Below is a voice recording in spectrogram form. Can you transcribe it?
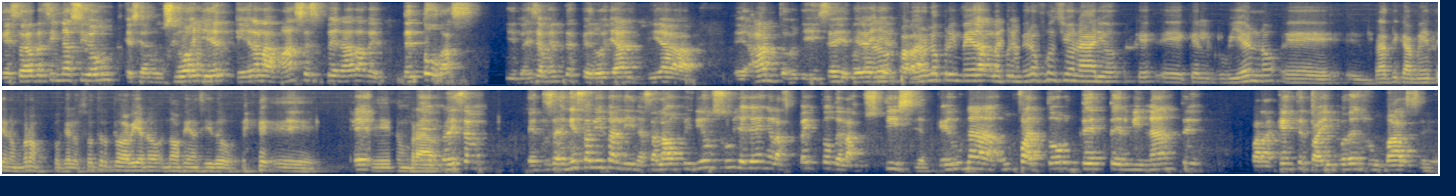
Esa designación que se anunció ayer, que era la más esperada de, de todas, y precisamente esperó ya el día eh, antes, el 16, el día de ayer, para... Pero los primeros, los primeros funcionarios que, eh, que el gobierno eh, prácticamente nombró, porque los otros todavía no, no habían sido nombrados. entonces, en esa misma línea, o sea, la opinión suya ya en el aspecto de la justicia, que es una, un factor determinante para que este país pueda enrumbarse,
